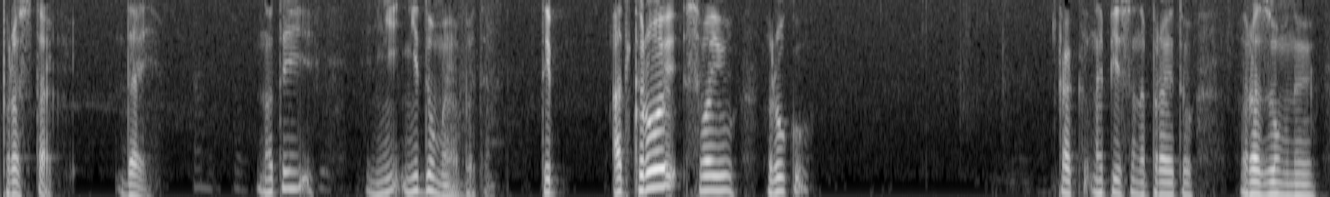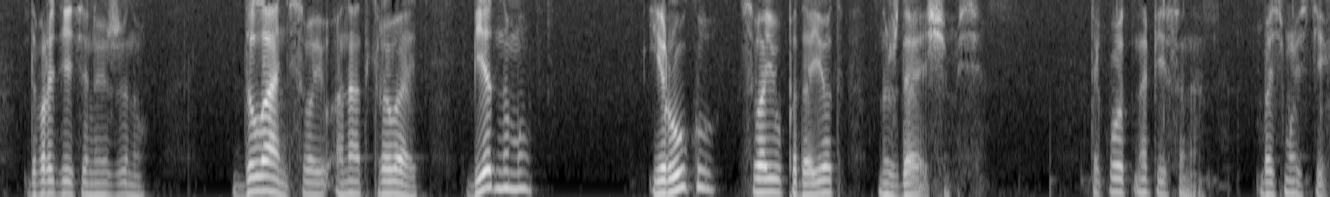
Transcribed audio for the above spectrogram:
просто так, дай. Но ты не, не думай об этом. Ты открой свою руку, как написано про эту разумную, добродетельную жену. Длань свою она открывает бедному – и руку свою подает нуждающемуся. Так вот написано, восьмой стих.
